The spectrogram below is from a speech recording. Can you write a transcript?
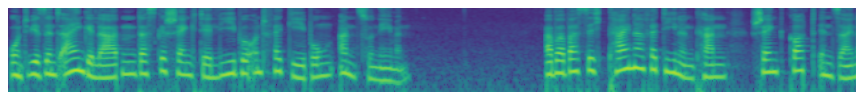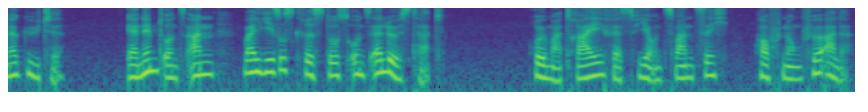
Und wir sind eingeladen, das Geschenk der Liebe und Vergebung anzunehmen. Aber was sich keiner verdienen kann, schenkt Gott in seiner Güte. Er nimmt uns an, weil Jesus Christus uns erlöst hat. Römer 3, Vers 24 Hoffnung für alle.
